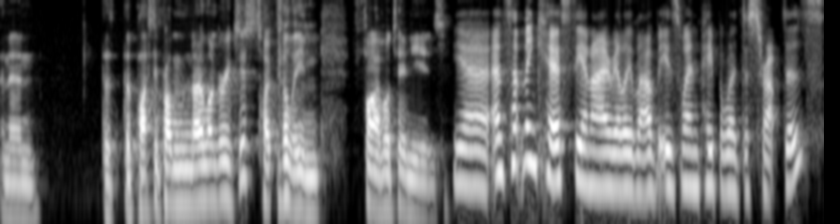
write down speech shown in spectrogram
and then the, the plastic problem no longer exists. Hopefully, in five or ten years. Yeah, and something Kirsty and I really love is when people are disruptors,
